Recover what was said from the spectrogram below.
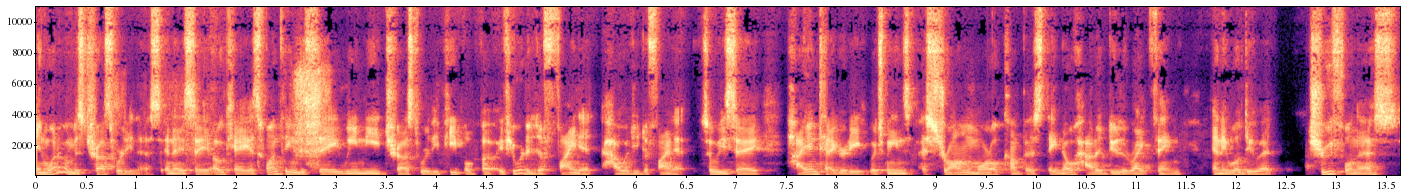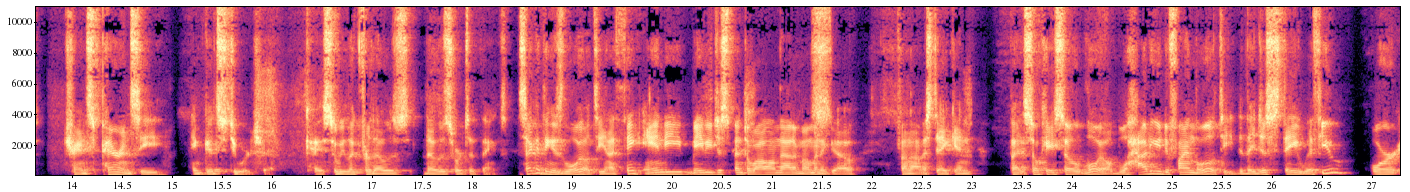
And one of them is trustworthiness. And i say okay it's one thing to say we need trustworthy people but if you were to define it how would you define it? So we say high integrity which means a strong moral compass. They know how to do the right thing and they will do it. Truthfulness transparency and good stewardship. Okay, so we look for those those sorts of things. second thing is loyalty, and I think Andy maybe just spent a while on that a moment ago, if I'm not mistaken. But it's okay. So loyal. Well, how do you define loyalty? Did they just stay with you? Or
